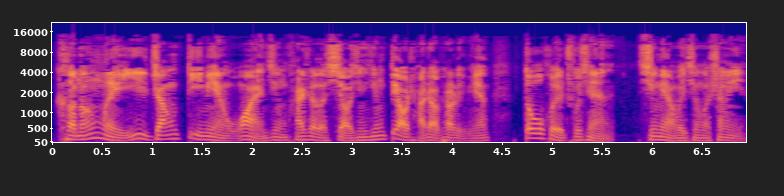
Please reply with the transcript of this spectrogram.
可能每一张地面望远镜拍摄的小行星调查照片里面都会出现星链卫星的身影，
